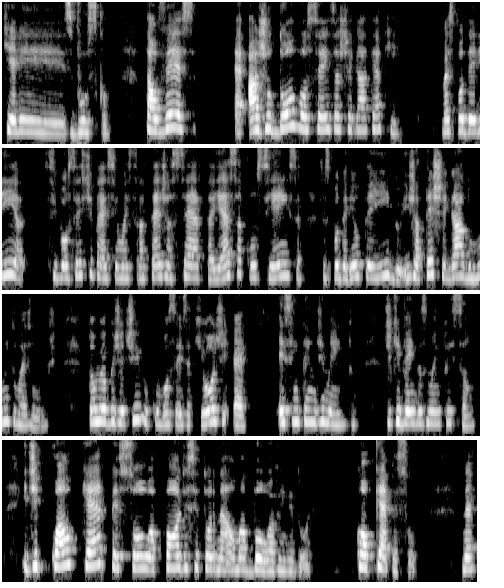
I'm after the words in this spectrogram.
que eles buscam. Talvez é, ajudou vocês a chegar até aqui mas poderia, se vocês tivessem uma estratégia certa e essa consciência, vocês poderiam ter ido e já ter chegado muito mais longe. Então, meu objetivo com vocês aqui hoje é esse entendimento de que vendas não é intuição e de qualquer pessoa pode se tornar uma boa vendedora. Qualquer pessoa. Né?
